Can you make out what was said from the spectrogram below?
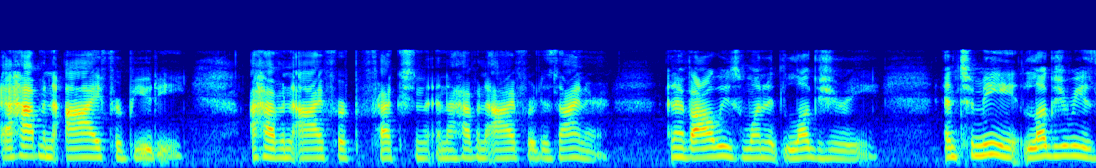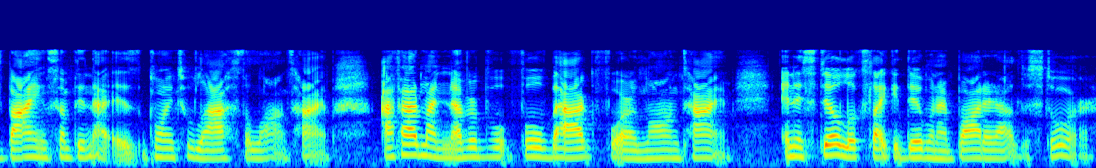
I have an eye for beauty. I have an eye for perfection and I have an eye for designer. And I've always wanted luxury. And to me, luxury is buying something that is going to last a long time. I've had my never full bag for a long time, and it still looks like it did when I bought it out of the store.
